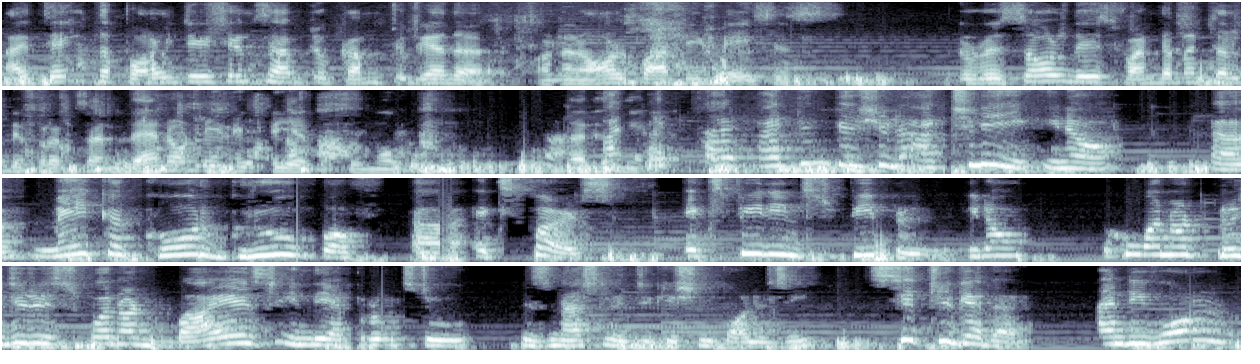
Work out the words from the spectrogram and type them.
I think the politicians have to come together on an all-party basis to resolve this fundamental difference, and then only we'll be able to move. I. I, I think they should actually, you know, uh, make a core group of uh, experts, experienced people, you know, who are not prejudiced, who are not biased in the approach to this national education policy, sit together and evolve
